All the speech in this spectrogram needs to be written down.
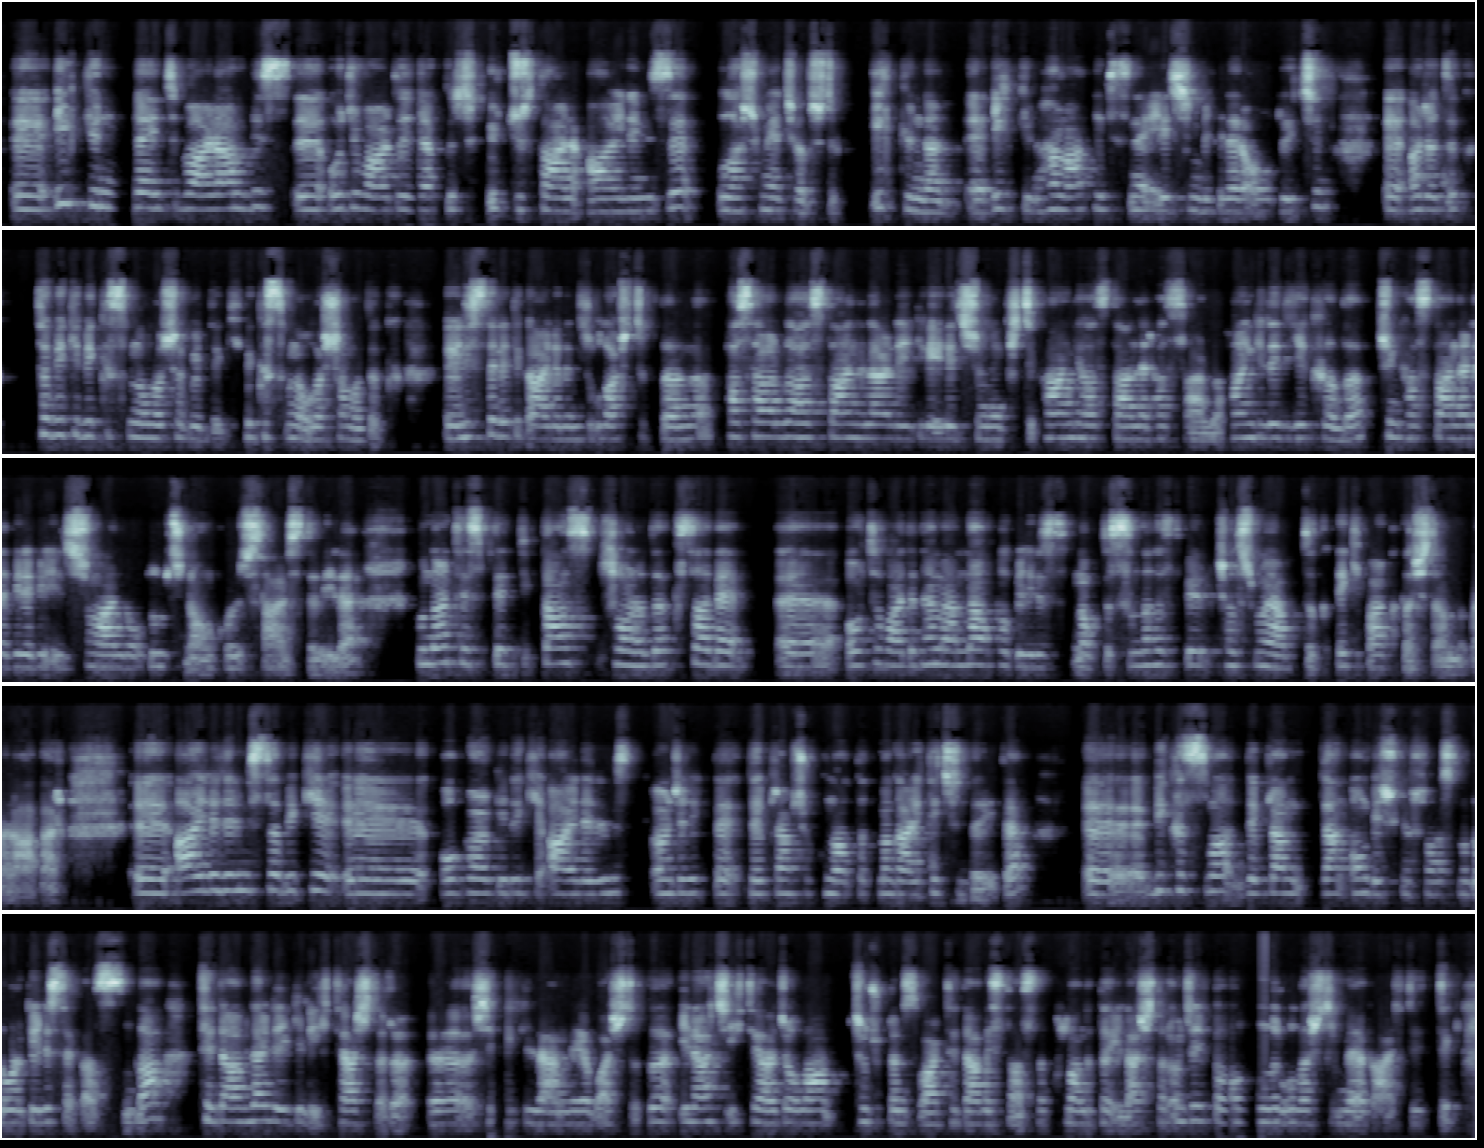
Ee, ilk günden itibaren biz e, o civarda yaklaşık 300 tane ailemize ulaşmaya çalıştık ilk günden e, ilk gün hemen hepsine iletişim bilgileri olduğu için e, aradık. Tabii ki bir kısmına ulaşabildik, bir kısmına ulaşamadık. E, listeledik ailelerimize ulaştıklarını. Hasarlı hastanelerle ilgili iletişime geçtik. Hangi hastaneler hasarlı, hangileri yıkıldı? Çünkü hastanelerle birebir iletişim halinde olduğumuz için onkoloji servisleriyle. Bunları tespit ettikten sonra da kısa ve e, orta vadede hemen ne yapabiliriz noktasında hızlı bir çalışma yaptık ekip arkadaşlarımla beraber. E, ailelerimiz tabii ki e, o bölgedeki ailelerimiz öncelikle deprem şokunu atlatma gayreti içindeydi. Ee, bir kısmı depremden 15 gün sonrasında doğru gelirsek aslında tedavilerle ilgili ihtiyaçları e, şekillenmeye başladı. İlaç ihtiyacı olan çocuklarımız var tedavi esnasında kullandıkları ilaçlar. Öncelikle onları ulaştırmaya gayret ettik.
